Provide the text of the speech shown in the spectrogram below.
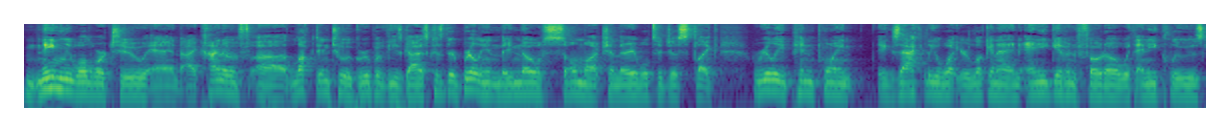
namely World War II. And I kind of uh, lucked into a group of these guys because they're brilliant. They know so much and they're able to just like really pinpoint exactly what you're looking at in any given photo with any clues.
